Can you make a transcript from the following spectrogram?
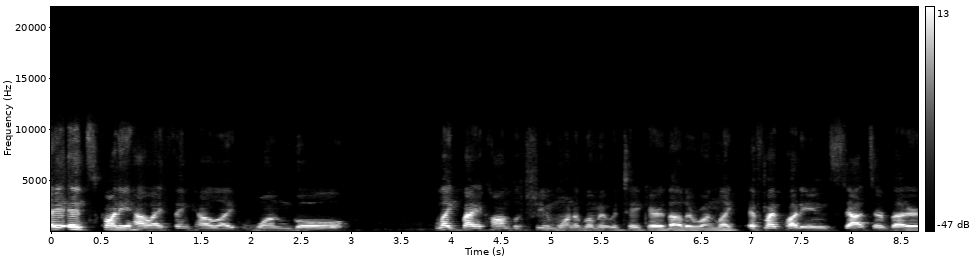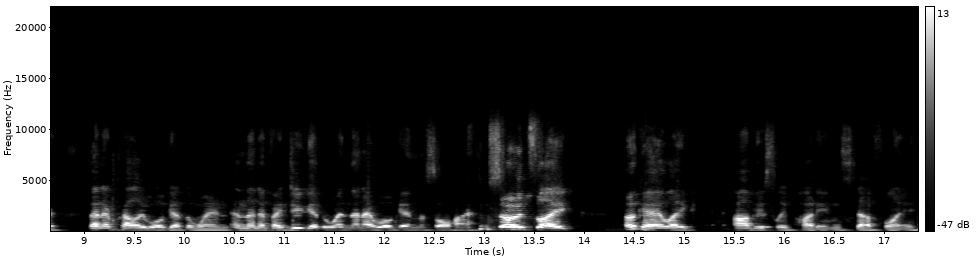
It's funny how I think how like one goal, like by accomplishing one of them, it would take care of the other one. Like if my putting stats are better, then I probably will get the win, and then if I do get the win, then I will get in the Solheim. So it's like, okay, like obviously putting's definitely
